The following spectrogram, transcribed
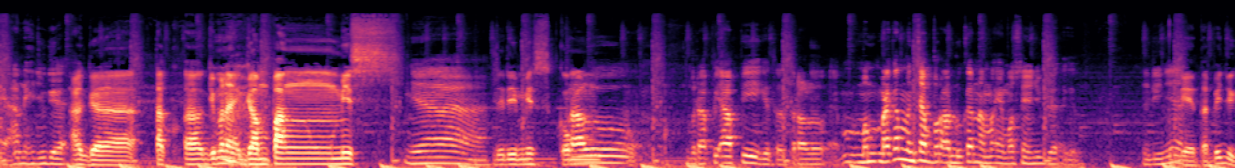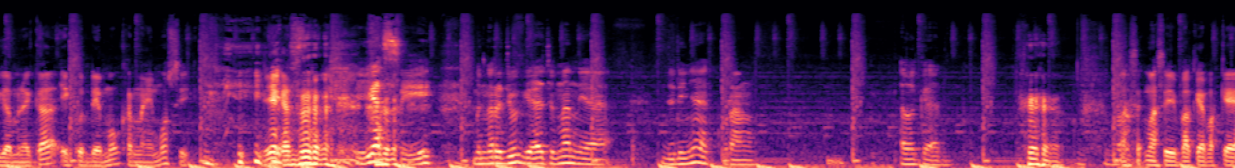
ya aneh juga. agak tak eh, gimana ya gampang miss Ya, jadi miss kom terlalu berapi-api gitu, terlalu mem- mereka mencampur adukan nama emosinya juga gitu. Jadinya Iya, tapi juga mereka ikut demo karena emosi. iya kan? iya sih, bener juga, cuman ya jadinya kurang elegan. Masih masih pakai pakai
